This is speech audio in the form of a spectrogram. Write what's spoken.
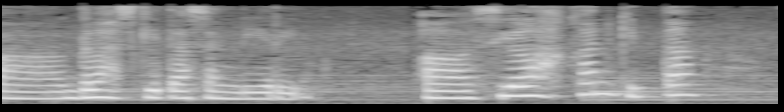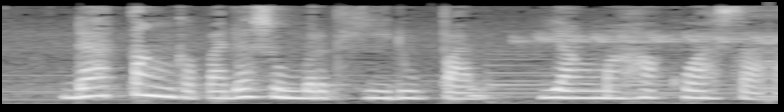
uh, gelas kita sendiri. Uh, silahkan kita datang kepada sumber kehidupan yang maha kuasa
